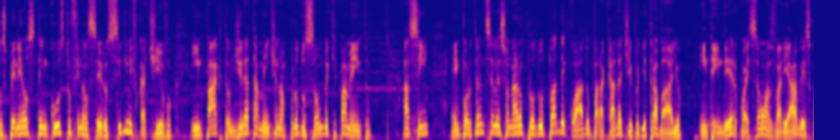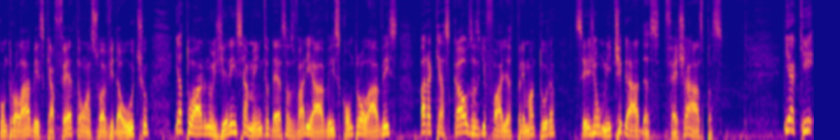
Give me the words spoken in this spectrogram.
Os pneus têm custo financeiro significativo e impactam diretamente na produção do equipamento. Assim, é importante selecionar o produto adequado para cada tipo de trabalho, entender quais são as variáveis controláveis que afetam a sua vida útil e atuar no gerenciamento dessas variáveis controláveis para que as causas de falha prematura sejam mitigadas. Fecha aspas. E aqui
